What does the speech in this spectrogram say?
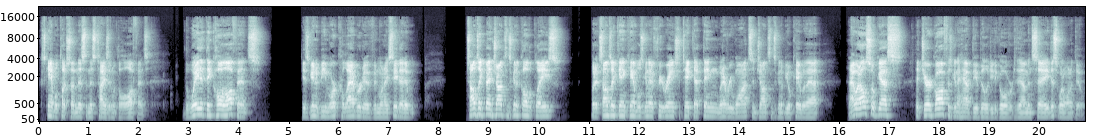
because Campbell touched on this, and this ties in with the whole offense. The way that they call offense is going to be more collaborative. And when I say that, it sounds like Ben Johnson's going to call the plays, but it sounds like Dan Campbell's going to have free range to take that thing whenever he wants, and Johnson's going to be okay with that. And I would also guess that Jared Goff is going to have the ability to go over to them and say, "This is what I want to do."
